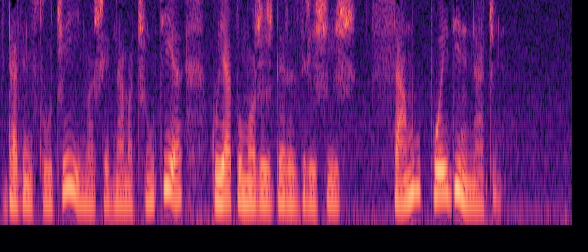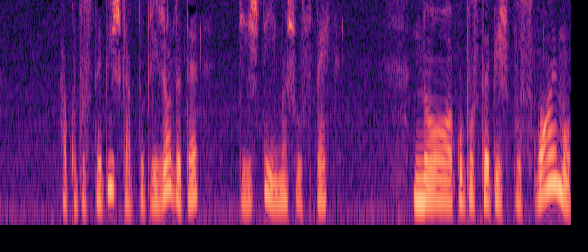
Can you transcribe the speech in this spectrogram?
в даден случай имаш една мъчнотия, която можеш да разрешиш само по един начин. Ако постъпиш както природата, ти ще имаш успех. Но ако постъпиш по-своему,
